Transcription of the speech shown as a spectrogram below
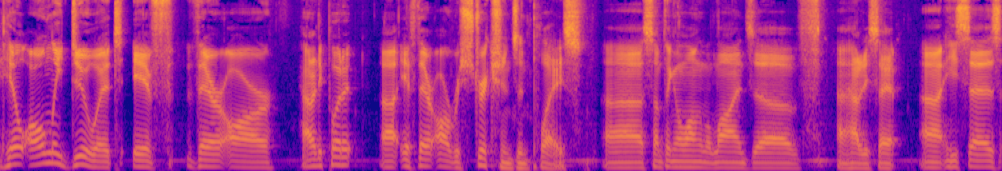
he'll only do it if there are, how did he put it? Uh, if there are restrictions in place. Uh, something along the lines of, uh, how did he say it? Uh, he says,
